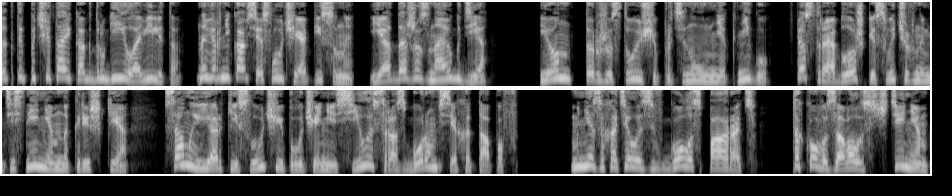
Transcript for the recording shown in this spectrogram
«Так ты почитай, как другие ловили-то. Наверняка все случаи описаны. Я даже знаю, где». И он торжествующе протянул мне книгу в пестрой обложке с вычурным тиснением на корешке. Самые яркие случаи получения силы с разбором всех этапов. Мне захотелось в голос поорать. Такого завала с чтением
